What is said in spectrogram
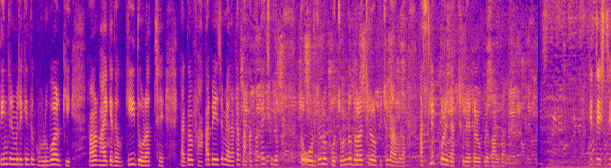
তিনজন মিলে কিন্তু ঘুরবো আর কি। আমার ভাইকে দেখো কী দৌড়াচ্ছে। একদম ফাঁকা পেয়েছে মেলাটা ফাঁকা ফাঁকাই ছিল। তো ওর জন্য প্রচণ্ড দৌড়াচ্ছিল ওর পিছনে আমরা আর স্লিপ করে যাচ্ছিল এটার উপরে বারবার। কি টেস্টি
